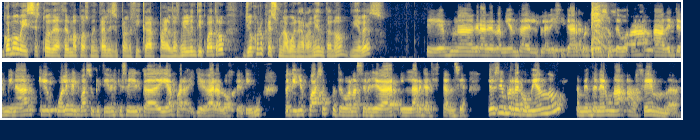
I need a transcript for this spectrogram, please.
¿Cómo veis esto de hacer mapas mentales y planificar para el 2024? Yo creo que es una buena herramienta, ¿no? Nieves. Sí, es una gran herramienta el planificar porque eso te va a determinar qué, cuál es el paso que tienes que seguir cada día para llegar al objetivo. Pequeños pasos que te van a hacer llegar larga distancia. Yo siempre recomiendo también tener una agenda.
